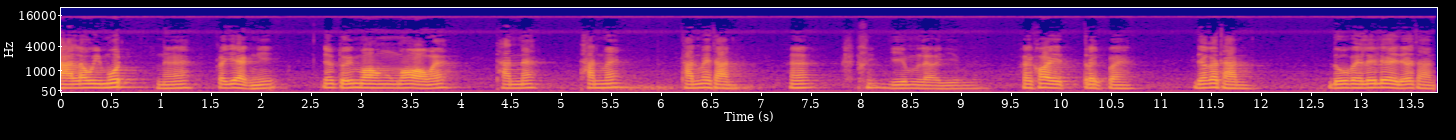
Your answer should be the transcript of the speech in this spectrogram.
การละวิมุตนะ ก็แยกนี้ยังตัวมองมองออกไหมทันนะ ทันไหมทันไม่ทันฮะยิ้มแล้วยิ้มค่อยๆตรึกไป เดี๋ยวก็ทัน ดูไปเรื่อยๆเดี๋ยวทัน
